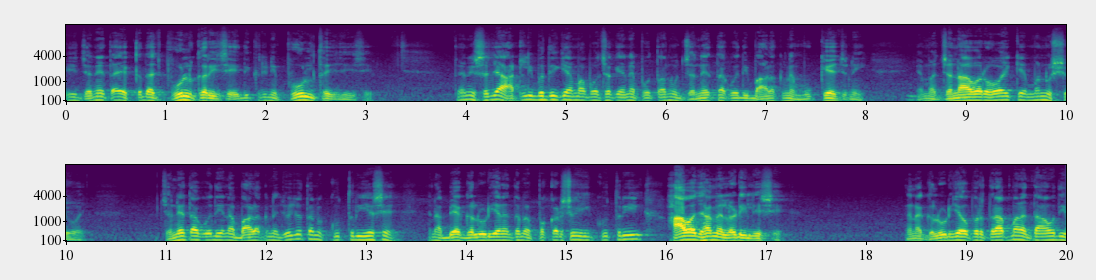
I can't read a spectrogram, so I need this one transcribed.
એ જનેતાએ કદાચ ભૂલ કરી છે. એ દીકરીની ભૂલ થઈ ગઈ છે. તેની સજા આટલી બધી કેમ આપો છો કે એને પોતાનું જનેતા કોઈ દી બાળકને મૂકે જ નહીં? એમાં જનાવર હોય કે મનુષ્ય હોય? જનેતા કોઈ એના બાળકને જોજો તમે કૂતરી હશે. એના બે ગલુડિયાને તમે પકડશો એ કૂતરી હાવ જ સામે લડી લેશે. એના ગલુડિયા ઉપર ત્રાપ મારે ત્યાં સુધી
